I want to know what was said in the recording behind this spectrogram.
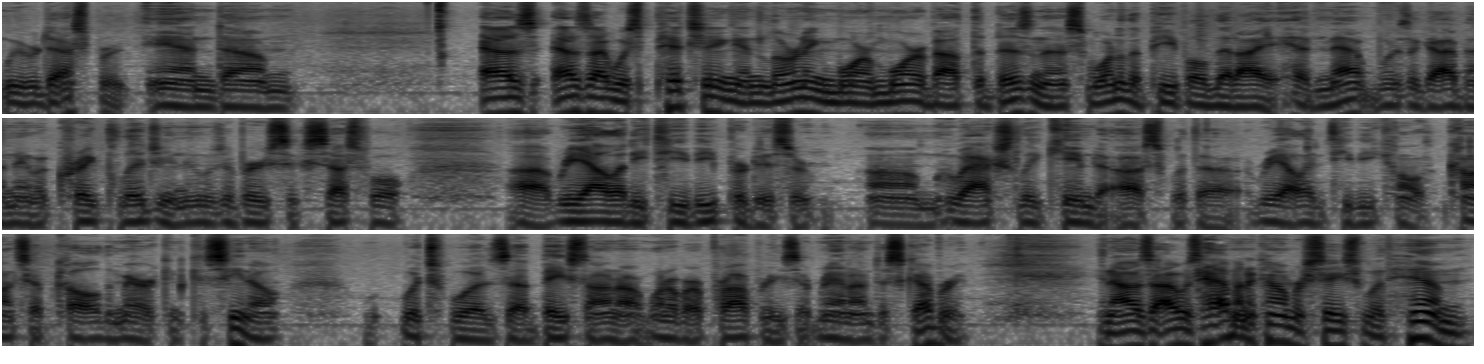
We were desperate. And um, as, as I was pitching and learning more and more about the business, one of the people that I had met was a guy by the name of Craig Piligian, who was a very successful uh, reality TV producer um, who actually came to us with a reality TV call, concept called American Casino, which was uh, based on our, one of our properties that ran on Discovery. And I was, I was having a conversation with him.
